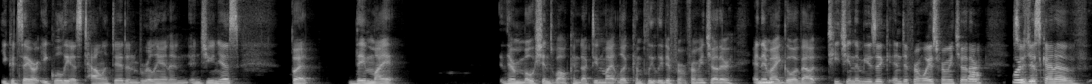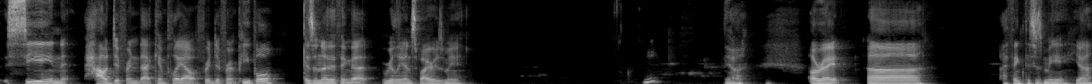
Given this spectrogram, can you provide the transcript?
you could say are equally as talented and brilliant and, and genius, but they might their motions while conducting might look completely different from each other and they mm-hmm. might go about teaching the music in different ways from each other. Oh, so just kind of seeing how different that can play out for different people is another thing that really inspires me. Yeah. All right. Uh i think this is me. Yeah?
